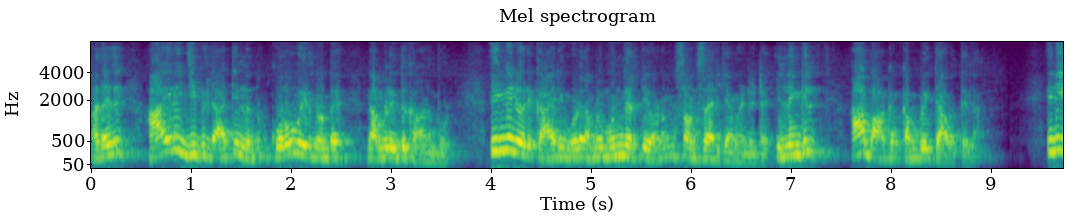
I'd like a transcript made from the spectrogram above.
അതായത് ആയിരം ജി ബി ഡാറ്റയിൽ നിന്നും കുറവ് വരുന്നുണ്ട് നമ്മൾ ഇത് കാണുമ്പോൾ. ഇങ്ങനെ ഒരു കാര്യം കൂടെ നമ്മൾ മുൻനിർത്തി വേണം സംസാരിക്കാൻ വേണ്ടിയിട്ട്. ഇല്ലെങ്കിൽ ആ ഭാഗം കംപ്ലീറ്റ് ആവത്തില്ല. ഇനി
